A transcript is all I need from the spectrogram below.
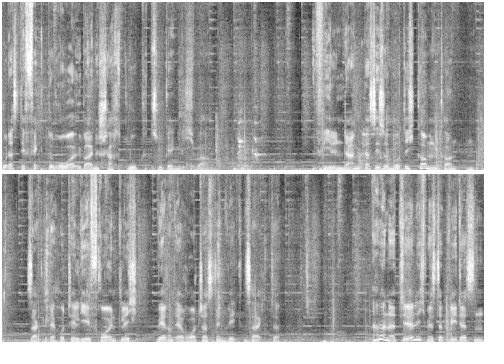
wo das defekte Rohr über eine Schachtluke zugänglich war. Vielen Dank, dass Sie so hurtig kommen konnten, sagte der Hotelier freundlich während er Rogers den Weg zeigte. Aber natürlich, Mr. Peterson.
